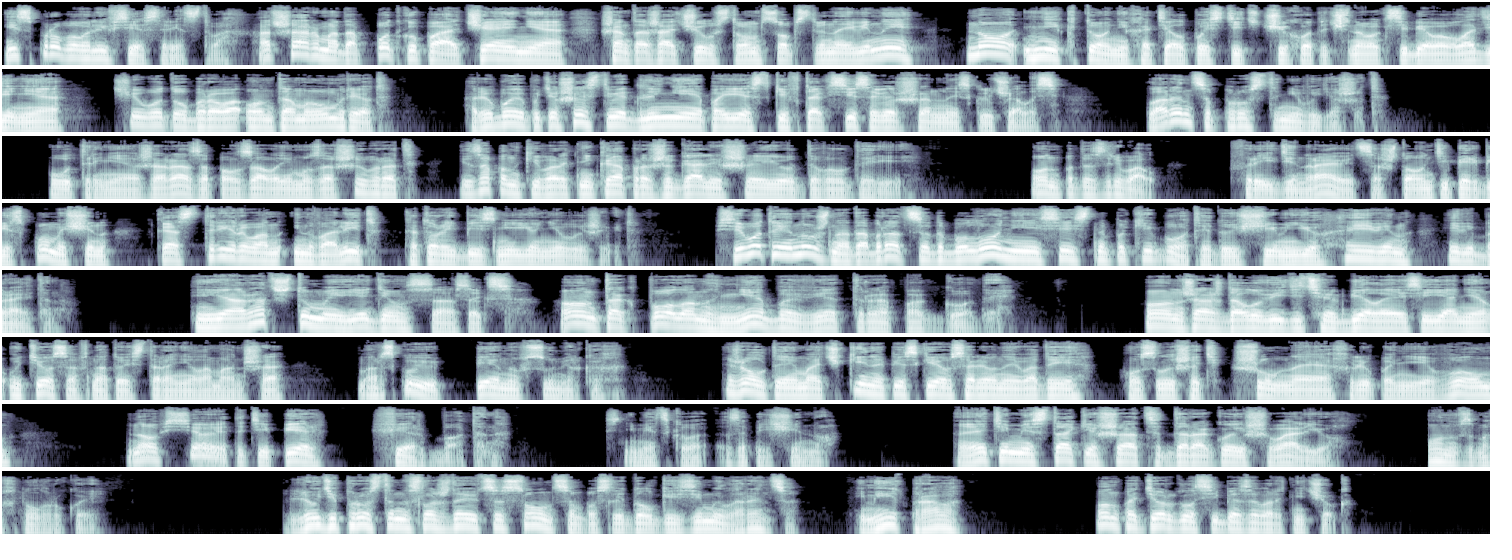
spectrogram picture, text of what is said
испробовали все средства. От шарма до подкупа, отчаяния, шантажа чувством собственной вины, но никто не хотел пустить чехоточного к себе во владение. Чего доброго, он там и умрет. Любое путешествие длиннее поездки в такси совершенно исключалось. Лоренцо просто не выдержит. Утренняя жара заползала ему за шиворот, и запонки воротника прожигали шею до волдырей. Он подозревал. Фрейди нравится, что он теперь беспомощен, кастрирован инвалид, который без нее не выживет. Всего-то и нужно добраться до Булони и сесть на покебот, идущий в Нью-Хейвен или Брайтон. «Я рад, что мы едем в Сассекс. Он так полон неба, ветра, погоды». Он жаждал увидеть белое сияние утесов на той стороне Ла-Манша, морскую пену в сумерках, желтые мочки на песке у соленой воды, услышать шумное хлюпанье волн. Но все это теперь ферботен. С немецкого запрещено. Эти места кишат дорогой швалью. Он взмахнул рукой. Люди просто наслаждаются солнцем после долгой зимы, Лоренцо. Имеют право. Он подергал себя за воротничок.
